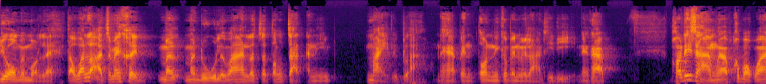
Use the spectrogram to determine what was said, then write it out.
โยงไปหมดเลย แต่ว่าเราอาจจะไม่เคยมามาดูเลยว่าเราจะต้องจัดอันนี้ใหม่หรือเปล่านะฮะ เป็นต้นนี้ก็เป็นเวลาที่ดีนะครับ ข้อที่3ครับเขาบอกว่า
